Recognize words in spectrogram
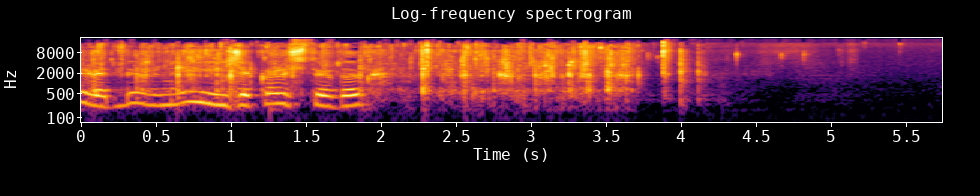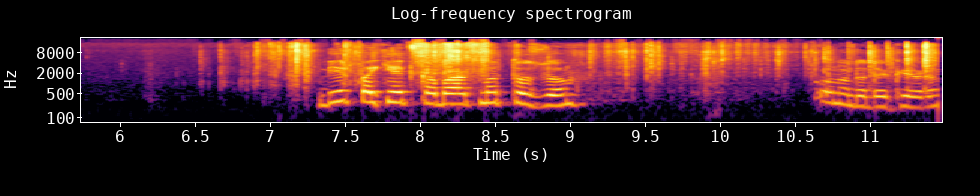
Evet birbirine iyice karıştırdık. Bir paket kabartma tozu. Onu da döküyorum.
